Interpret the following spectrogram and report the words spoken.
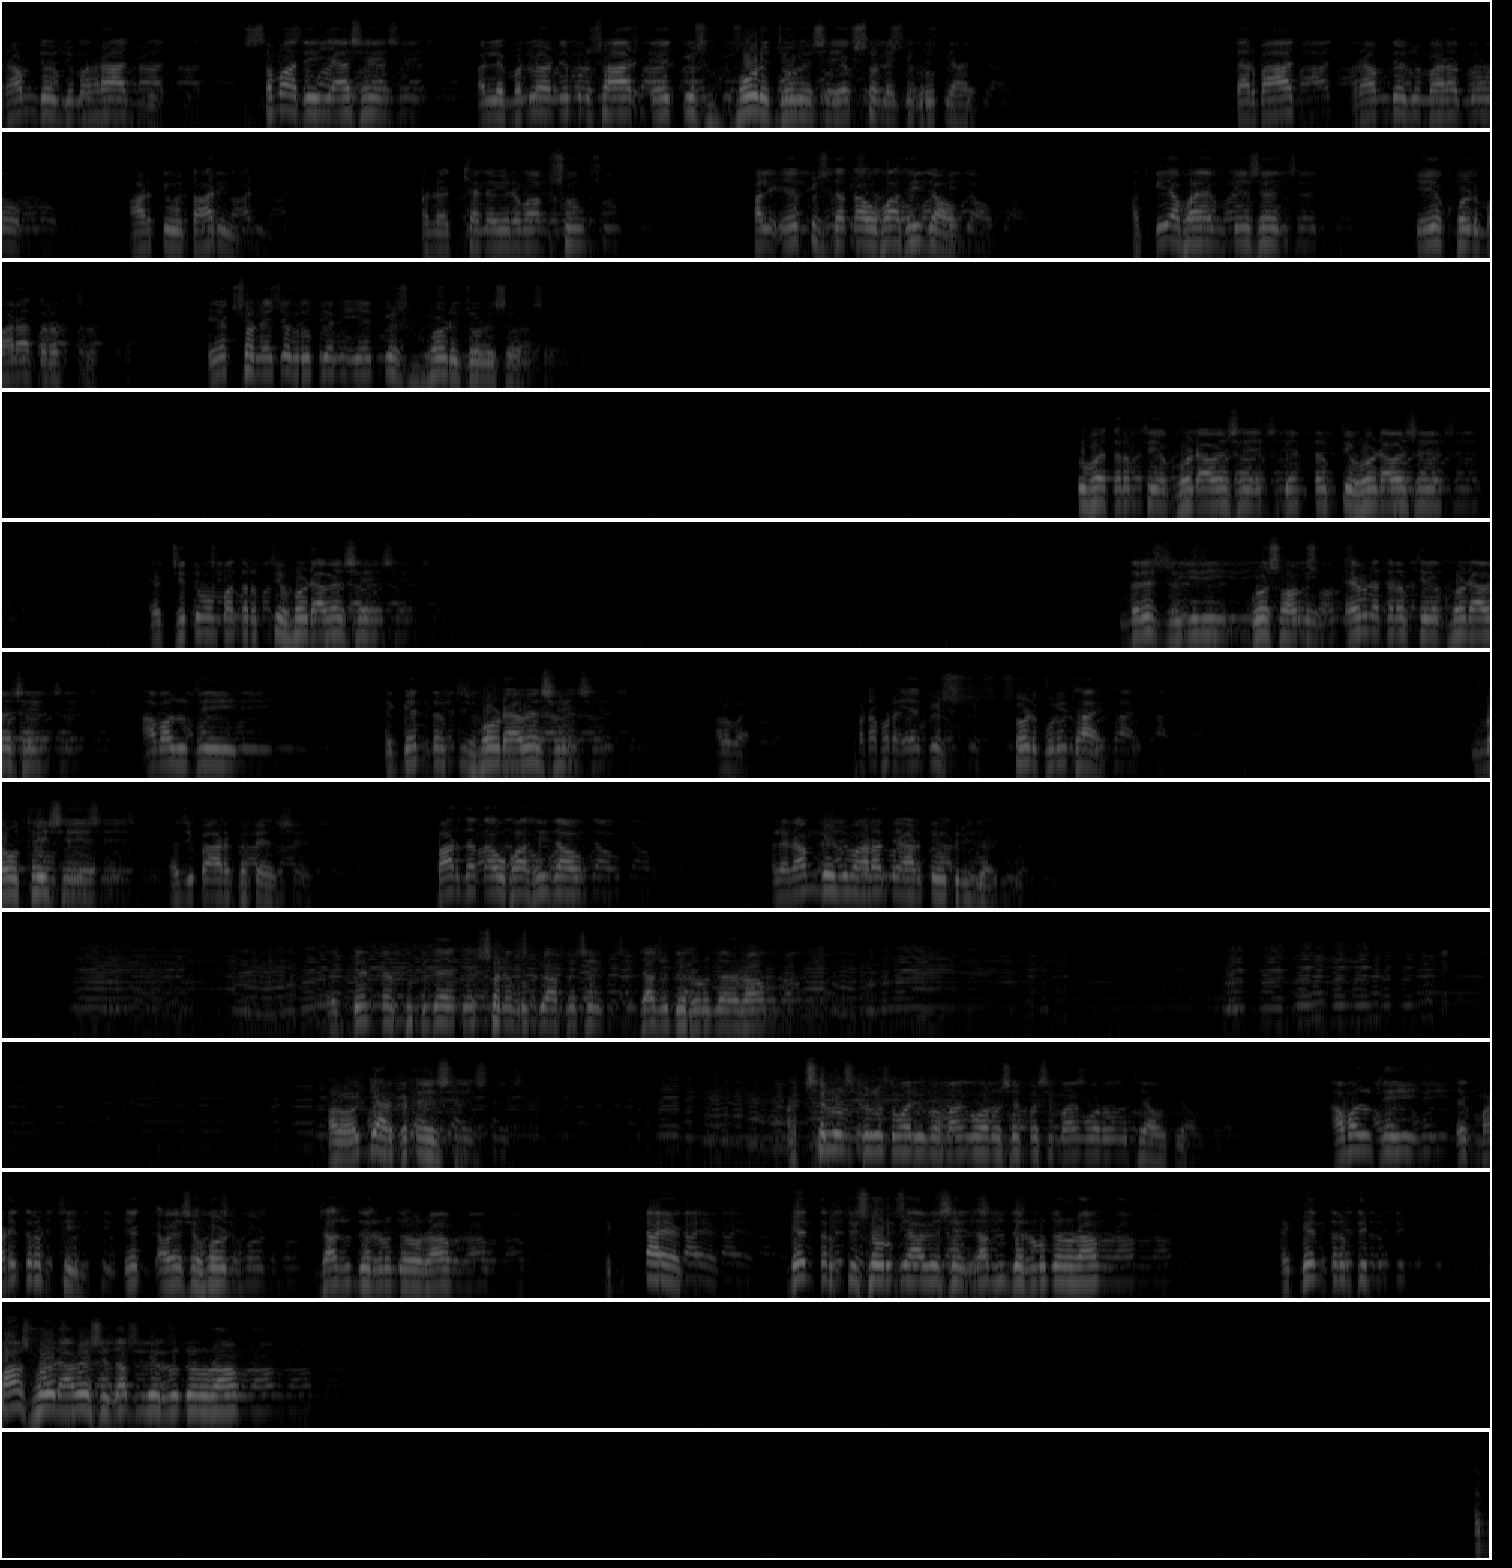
રામદેવજી મહારાજનું આરતી ઉતારી અને અખ્યાને વિરામ આપશું. ખાલી એકવીસ દાતા ઊભા થઈ જાઓ. આજ કયા ભાઈ એમ કે છે કે એક હોડ મારા તરફથી. એકસો ને એક રૂપિયાની એકવીસ હોડ જોવે છે. ઊભા તરફથી એક હોડ આવે છે, એક બેન તરફથી હોડ આવે છે, એક જીતુ તરફથી હોડ આવે છે. નરેશ ગીરી ગોસ્વામી એમના તરફથી એક હોડ આવે છે. આ બાજુથી એક બેન તરફથી હોડ આવે છે. ફટાફટ એકવીસ સોળ પૂરી થાય. નવ થઈ છે, હજી બાર ઘટે છે. બાર દાતા ઊભા થઈ જાઓ. એટલે રામદેવજી મહારાજની આરતી ઉતરી જાય. એક બેન તરફથી બીજા એક એકસો ને રૂપિયા આપે છે. જાજુદી રણુજા રામ હાલો, અગિયાર ઘટે છે. આ છેલ્લું ને તમારી માંગવાનું છે, પછી માંગવાનું નથી આવતું. આ બાજુથી એક મારી તરફથી એક આવે છે હોડ. જાજુદી રણુદર રામ. ગાયક બેન તરફથી સો રૂપિયા આવે છે જાજુદી રણુદર રામ. એક બેન તરફથી પાંચ હોડ આવે છે જાજુદેવ રામ રામ.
